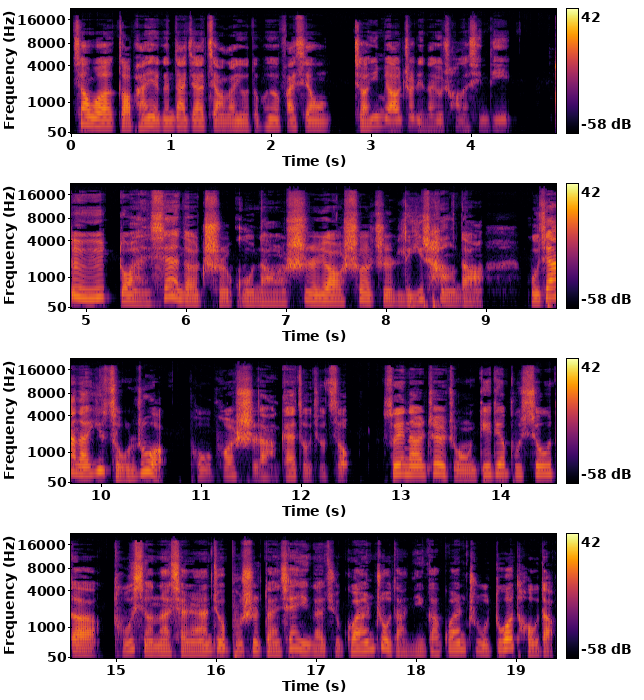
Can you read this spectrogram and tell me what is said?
像我早盘也跟大家讲了，有的朋友发现小疫苗这里呢又创了新低。对于短线的持股呢，是要设置离场的，股价呢一走弱。破五破十啊，该走就走。所以呢，这种跌跌不休的图形呢，显然就不是短线应该去关注的。你应该关注多头的，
